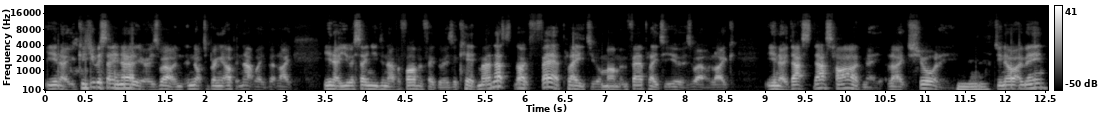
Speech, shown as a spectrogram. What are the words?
you know, because you were saying earlier as well, and not to bring it up in that way, but like, you know, you were saying you didn't have a father figure as a kid, man. That's like fair play to your mum and fair play to you as well. Like, you know, that's that's hard, mate. Like, surely, yeah. do you know what I mean?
